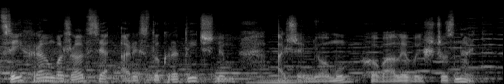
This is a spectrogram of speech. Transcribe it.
Цей храм вважався аристократичним, адже в ньому ховали вищу знать.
